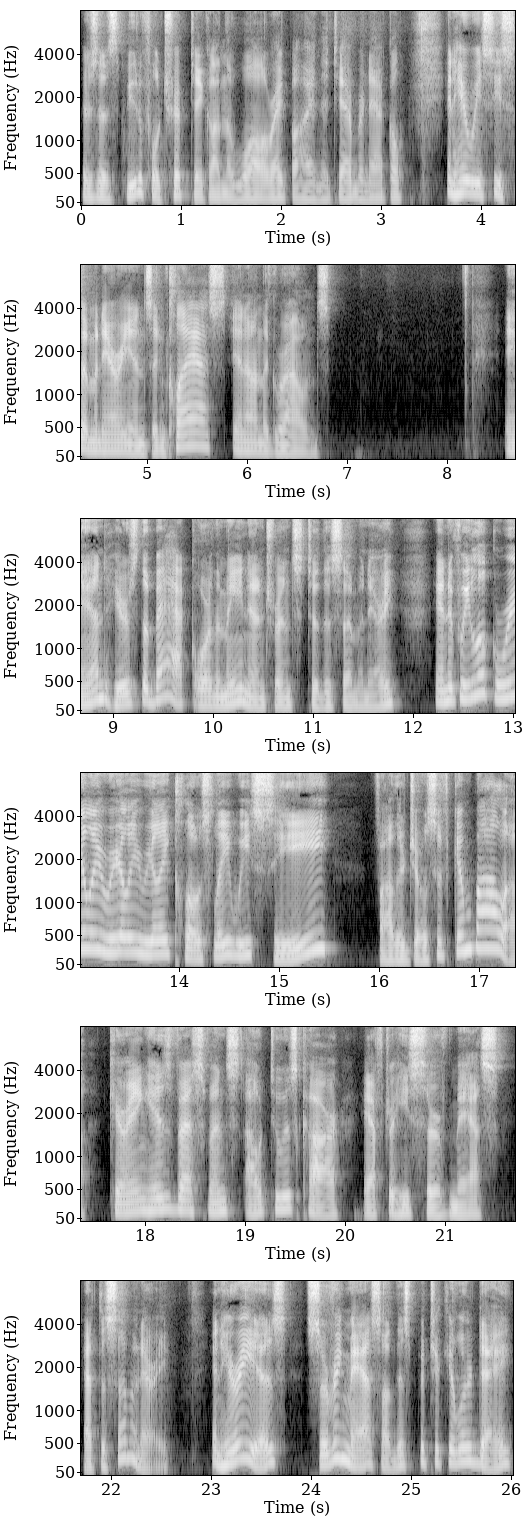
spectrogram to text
There's this beautiful triptych on the wall right behind the tabernacle. And here we see seminarians in class and on the grounds. And here's the back or the main entrance to the seminary. And if we look really, really, really closely, we see Father Joseph Gambala carrying his vestments out to his car after he served Mass at the seminary. And here he is serving Mass on this particular day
